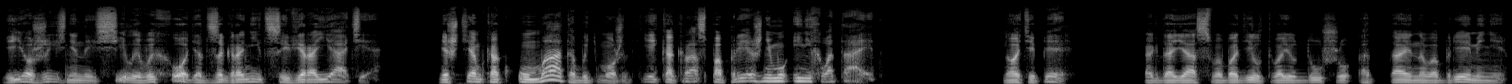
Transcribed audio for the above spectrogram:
ее жизненные силы выходят за границы вероятия, меж тем, как ума-то, быть может, ей как раз по-прежнему и не хватает. Ну а теперь, когда я освободил твою душу от тайного бремени,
